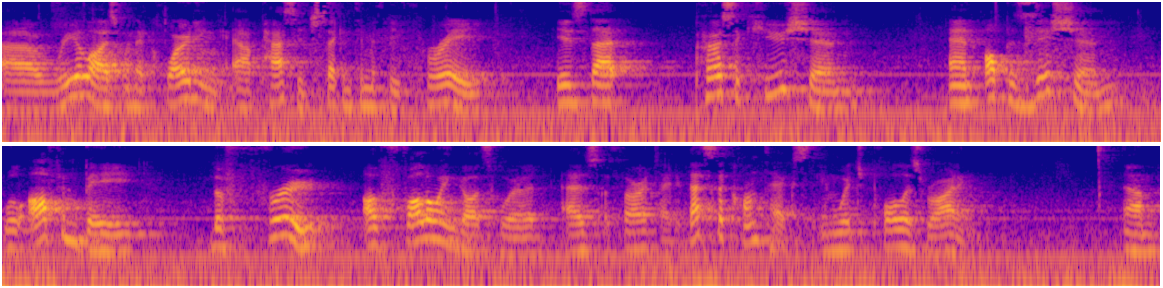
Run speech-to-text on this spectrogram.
uh, realize when they're quoting our passage, 2 Timothy 3, is that persecution and opposition will often be the fruit of following God's word as authoritative. That's the context in which Paul is writing. Um,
